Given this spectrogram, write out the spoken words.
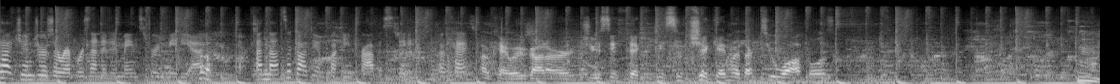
How gingers are represented in mainstream media. and that's a goddamn fucking travesty, okay? Okay, we've got our juicy, thick piece of chicken with our two waffles. Mm.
